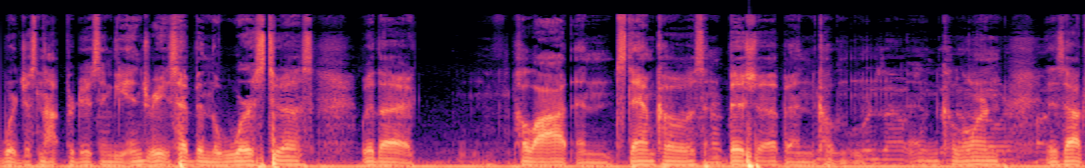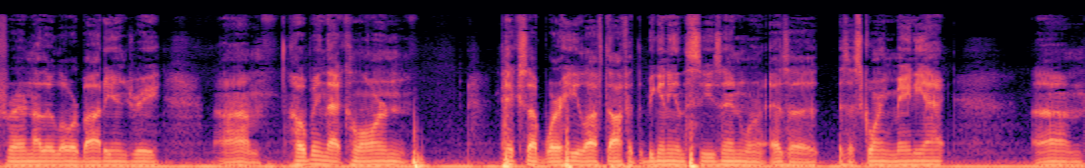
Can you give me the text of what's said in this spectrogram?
we're just not producing. The injuries have been the worst to us, with uh, Palat and Stamkos and Bishop and Now Kal- Killorn's out and Killorn is out for another lower body injury. Um, hoping that Killorn picks up where he left off at the beginning of the season, where, as a as a scoring maniac. Um,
